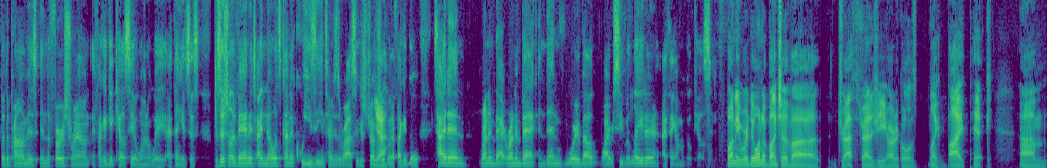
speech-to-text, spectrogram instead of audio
But the problem is, in the first round, if I could get Kelce at 108, I think it's just positional advantage. I know it's kind of queasy in terms of the roster structure, Yeah. but if I could go tight end, running back, running back, and then worry about wide receiver later, I think I'm gonna go Kelce. Funny, we're doing a bunch of uh draft strategy articles like by pick. Um,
